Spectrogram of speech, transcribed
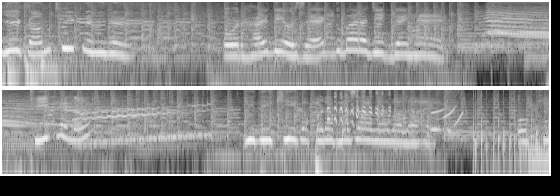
ये काम ठीक नहीं है। और हाइदी और जैक दोबारा जीत गए हैं। ठीक है ना? ये देखिएगा बड़ा मज़ा आने वाला है। ओके।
